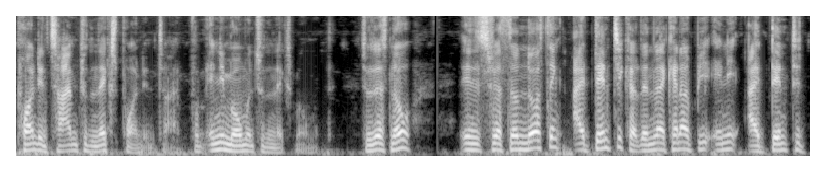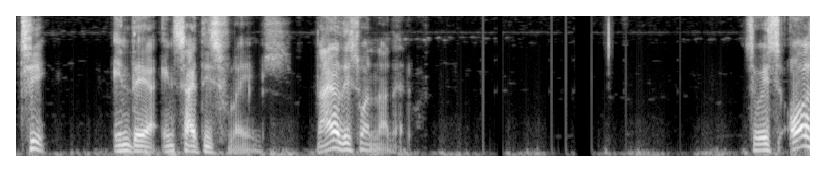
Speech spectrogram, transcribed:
point in time to the next point in time, from any moment to the next moment. So there's no, it's, there's nothing identical, then there cannot be any identity in there, inside these flames. Neither this one, nor that one. So it's all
